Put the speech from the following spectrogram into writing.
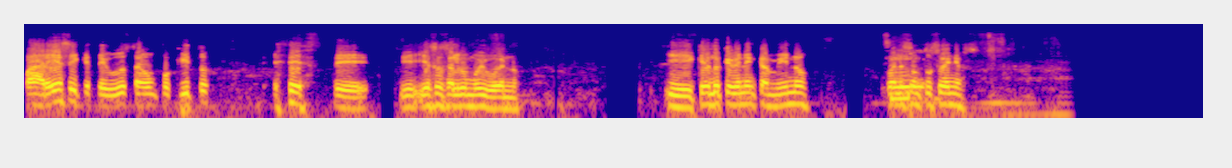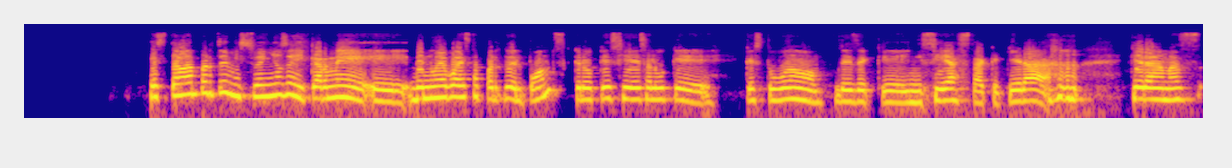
parece que te gusta un poquito, este, y, y, eso es algo muy bueno. ¿Y qué es lo que viene en camino? ¿Cuáles sí. son tus sueños? Estaba parte de mis sueños dedicarme eh, de nuevo a esta parte del POMS. Creo que sí es algo que, que estuvo desde que inicié hasta que quiera, quiera más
